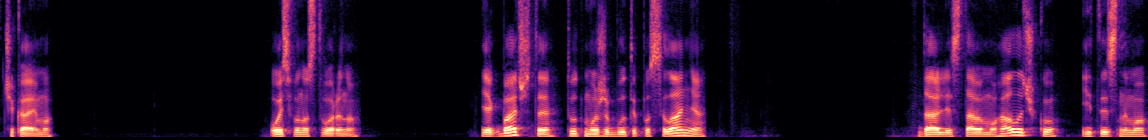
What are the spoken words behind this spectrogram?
Чекаємо. Ось воно створено. Як бачите, тут може бути посилання. Далі ставимо галочку і тиснемо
